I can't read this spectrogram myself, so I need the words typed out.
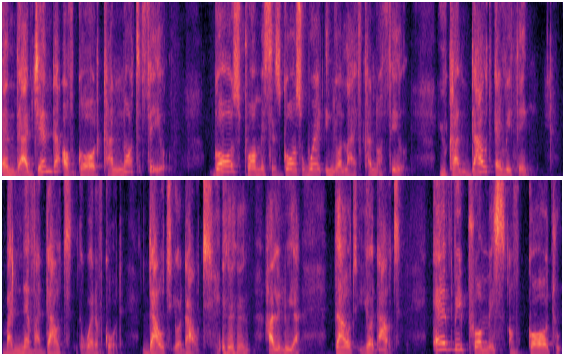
And the agenda of God cannot fail. God's promises, God's word in your life cannot fail. You can doubt everything, but never doubt the word of God. Doubt your doubt. Hallelujah. Doubt your doubt. Every promise of God to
